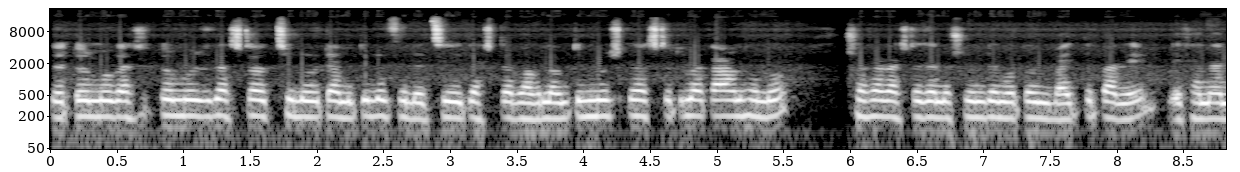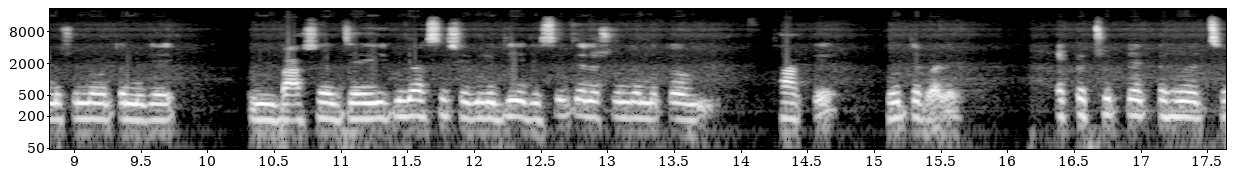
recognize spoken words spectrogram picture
তো তরমুজ গাছ তরমুজ গাছটা ছিল ওটা আমি তুলে ফেলেছি, এই গাছটা ভাবলাম তরমুজ গাছটা তোলার কারণ হলো, শশা গাছটা যেন সুন্দর মতন বাইতে পারে, এখানে আমি সুন্দর মতন যে বাঁশের যে এইগুলো আছে, সেগুলো দিয়ে দিছি, যেন সুন্দর মতন থাকে হতে পারে। একটা ছোট্ট একটা হয়েছে।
